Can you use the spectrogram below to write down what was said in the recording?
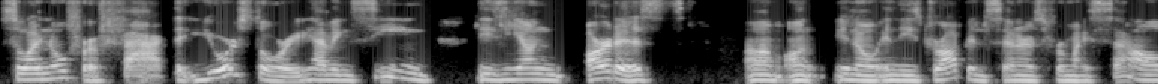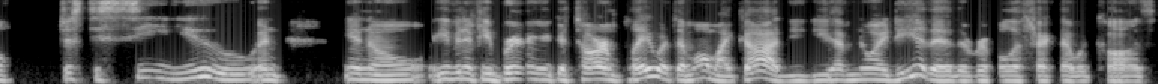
so I know for a fact that your story having seen these young artists um, on you know in these drop-in centers for myself just to see you and you know even if you bring your guitar and play with them oh my god you, you have no idea the the ripple effect that would cause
